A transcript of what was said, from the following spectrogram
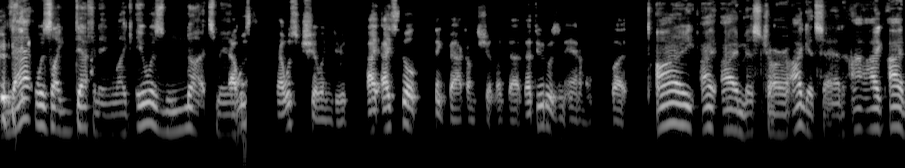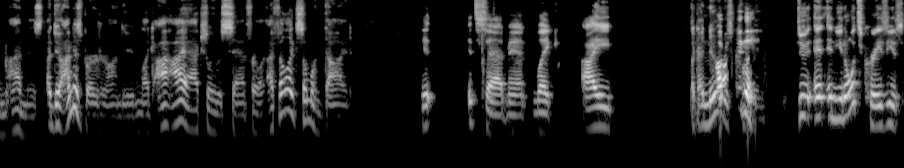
name that was like deafening like it was nuts man that was that was chilling, dude. I I still think back on shit like that. That dude was an animal, but I I I miss Chara. I get sad. I I I, I miss. Uh, I do. I miss Bergeron, dude. Like I I actually was sad for. Like I felt like someone died. It it's sad, man. Like I Like I knew it was coming. Dude, and, and you know what's crazy is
